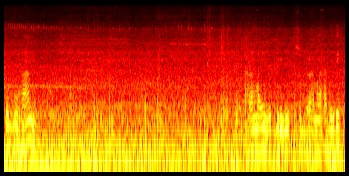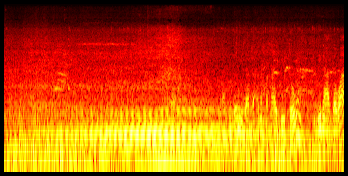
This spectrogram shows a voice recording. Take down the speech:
Tubuhan. Parang mainit din dito sobra mga kabili. Dadaanan pa tayo dito. Ginagawa.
